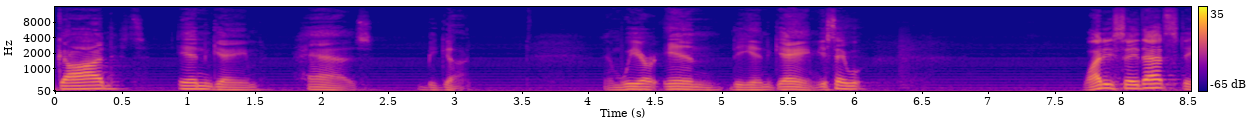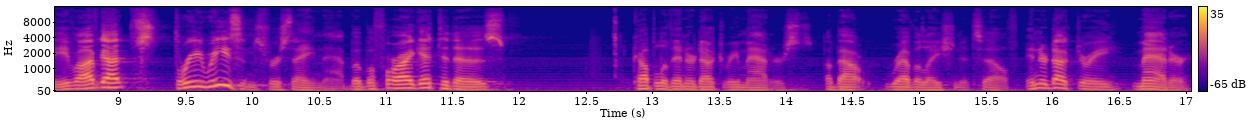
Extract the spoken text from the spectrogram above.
God's end game has begun. And we are in the end game. You say, well, why do you say that, Steve? Well, I've got three reasons for saying that. But before I get to those, a couple of introductory matters about Revelation itself. Introductory matter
